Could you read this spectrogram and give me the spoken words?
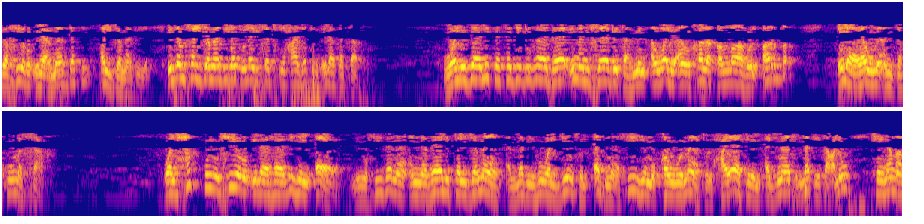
يصير إلى مادة الجمادية. إذا فالجمادية ليست في حاجة إلى تكاثر. ولذلك تجدها دائما ثابتة من أول أن خلق الله الأرض إلى يوم أن تقوم الساعة. والحق يشير إلى هذه الآية ليفيدنا أن ذلك الجمال الذي هو الجنس الأدنى فيه مقومات الحياة للأجناس التي تعلو حينما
